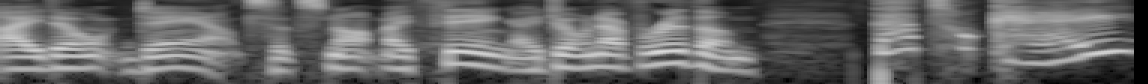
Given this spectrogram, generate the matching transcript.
I don't dance. It's not my thing. I don't have rhythm. That's okay.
